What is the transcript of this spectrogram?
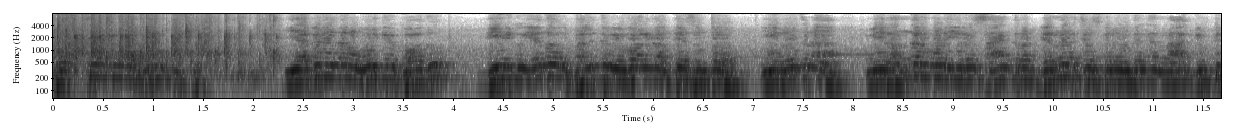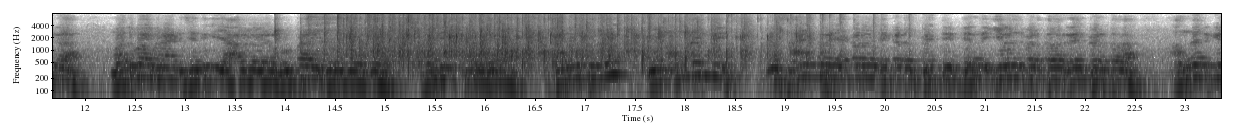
ప్రత్యేకంగా అభినందిస్తున్నాను ఈ అభినందన ఊరికే పోదు దీనికి ఏదో ఫలితం ఇవ్వాలనే ఉద్దేశంతో ఈ రోజున మీరందరూ కూడా ఈరోజు సాయంత్రం డిన్నర్ చేసుకునే విధంగా నా గిఫ్ట్గా మధుబాబు నాయుడు చేతికి యాభై వేల రూపాయలు జరుగుతుంది. మీరందరినీ ఈ సాయంత్రం ఎక్కడో ఎక్కడ పెట్టి డిన్నర్ ఈ రోజు పెడతావా రేపు పెడతావా? అందరికీ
